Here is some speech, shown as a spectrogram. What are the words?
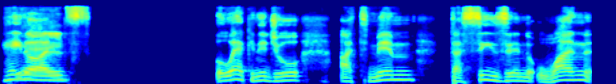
Hey dolls! U hekk niġu għatmim ta' season 1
